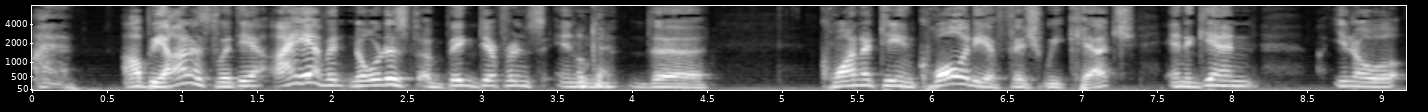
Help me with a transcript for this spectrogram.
I, I'll be honest with you, I haven't noticed a big difference in Okay. the quantity and quality of fish we catch. And again, you know,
